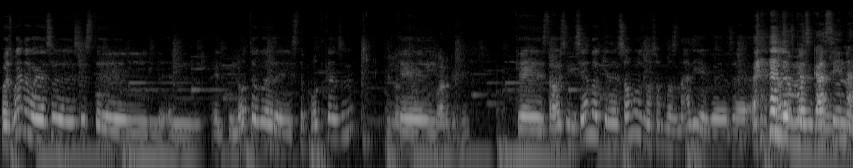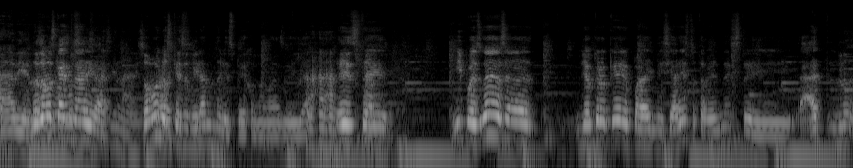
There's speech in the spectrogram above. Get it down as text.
pues bueno, güey, eso es este, el, el, el piloto, güey, de este podcast, güey. Piloto, que- Claro que sí. Que estamos iniciando, ¿quiénes somos? No somos nadie, güey, o sea... No somos casi nadie. No somos casi somos nadie, casi nadie, Somos claro los que se sí. miran en el espejo nomás, güey, ya. Este, y pues, güey, o sea, yo creo que para iniciar esto también, este, ah, no-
